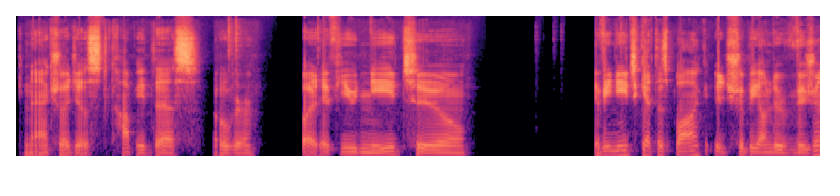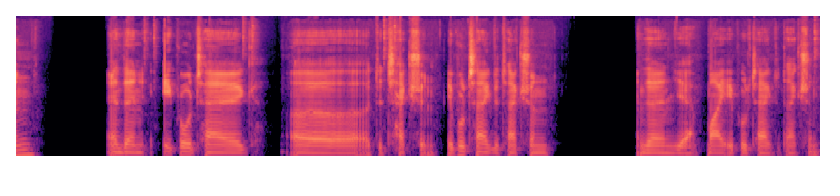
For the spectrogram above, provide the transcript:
You can actually just copy this over. But if you need to if you need to get this block, it should be under vision and then April tag uh, detection, April tag detection, and then yeah, my April tag detection.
